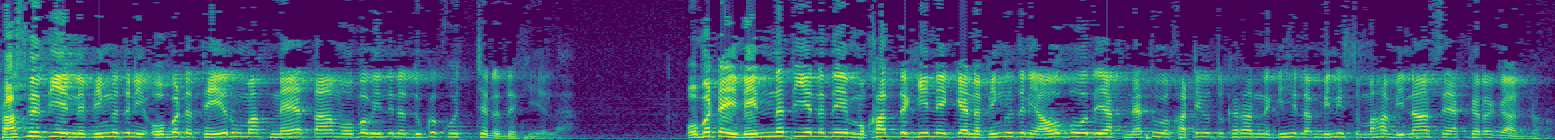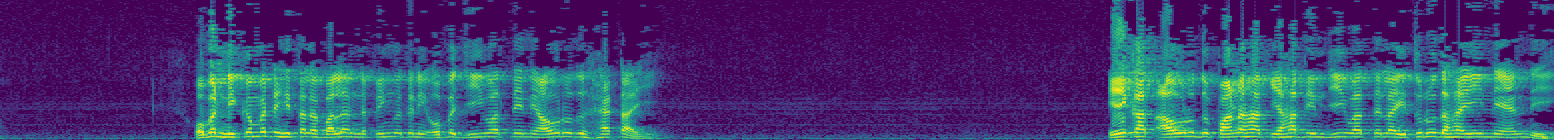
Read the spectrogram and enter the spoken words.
ප්‍රශ්නේ තියෙන්නේ පිංගුතුනි ඔබට තේරුමක් නැහැ තාම ඔබ විඳින දුක කොච්චරද කියලා. ඔබට වෙන්න තියෙන දේ මොකද්ද කියන එක ගැන පිංගුතුනි අවබෝධයක් නැතුව කටයුතු කරන්න ගිහිලා මිනිස්සු මහ විනාශයක් කරගන්නවා. ඔබ නිකමට හිතලා බලන්න පිංගුතුනි ඔබ ජීවත් වෙන්නේ අවුරුදු 60යි. ඒකත් අවුරුදු 50ක් යහතින් ජීවත් වෙලා ඉතුරු 10 ඉන්නේ ඇඳේ.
